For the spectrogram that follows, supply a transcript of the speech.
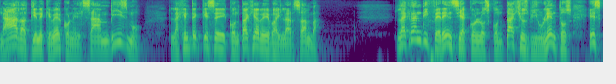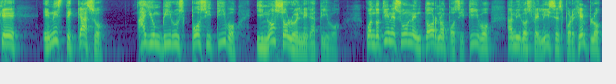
Nada tiene que ver con el zambismo, la gente que se contagia de bailar samba. La gran diferencia con los contagios virulentos es que, en este caso, hay un virus positivo y no solo el negativo. Cuando tienes un entorno positivo, amigos felices, por ejemplo,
